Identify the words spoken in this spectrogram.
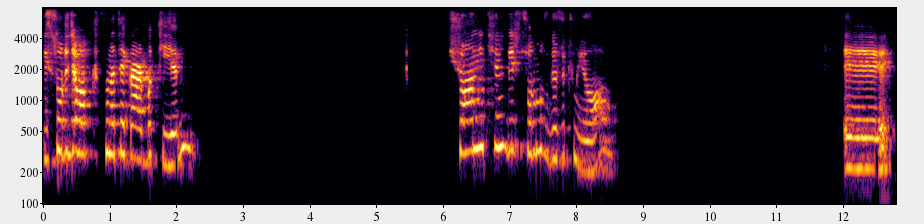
Bir soru cevap kısmına tekrar bakayım. Şu an için bir sorumuz gözükmüyor. Ee,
